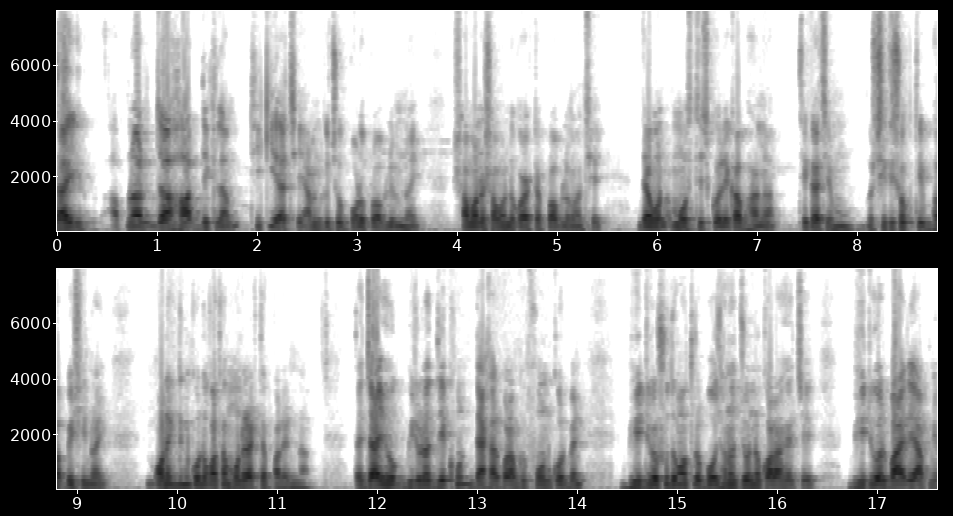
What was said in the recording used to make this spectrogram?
তাই আপনার যা হাত দেখলাম ঠিকই আছে, এমন কিছু বড় প্রবলেম নয়। সামান্য সামান্য কয়েকটা প্রবলেম আছে। যেমন মস্তিষ্ক রেখা ভাঙা, ঠিক আছে? স্মৃতিশক্তি বেশি নয়। অনেক দিন কোনো কথা মনে রাখতে পারেন না। তাই যাই হোক, ভিডিওটা দেখুন, দেখার পর আমাকে ফোন করবেন। ভিডিও শুধুমাত্র বোঝানোর জন্য করা হয়েছে। ভিডিওর বাইরে আপনি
